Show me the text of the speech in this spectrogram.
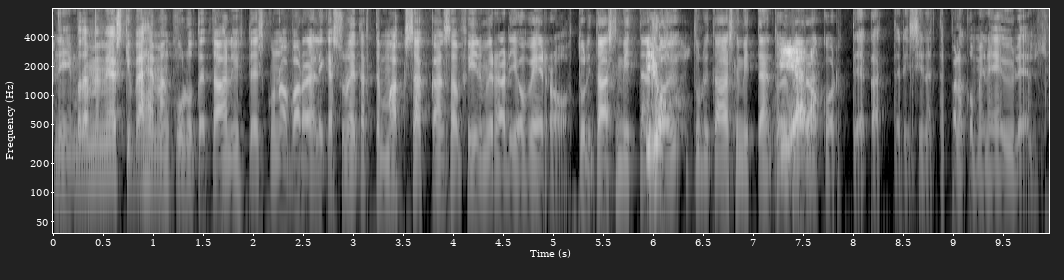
niin, mutta me myöskin vähemmän kulutetaan yhteiskunnan varoja, eli sun ei tarvitse maksaa kansan filmiradioveroa. Tuli taas nimittäin Joo. toi, tuli taas nimittäin toi Vielä. verokortti ja kattelin siinä, että paljonko menee Ylelle.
